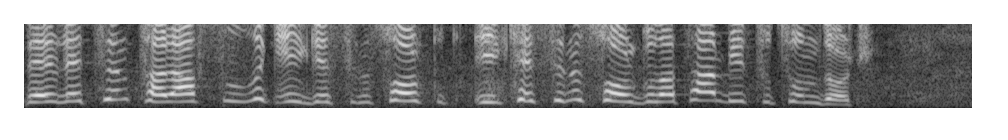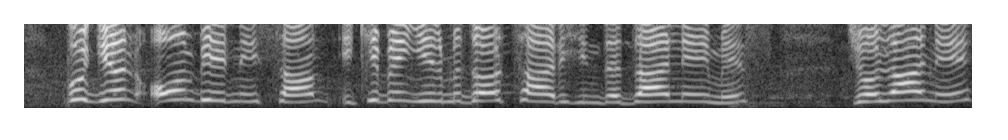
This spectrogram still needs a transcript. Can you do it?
devletin tarafsızlık ilgesini, sorgu- ilkesini sorgulatan bir tutumdur. Bugün 11 Nisan 2024 tarihinde derneğimiz Jolani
